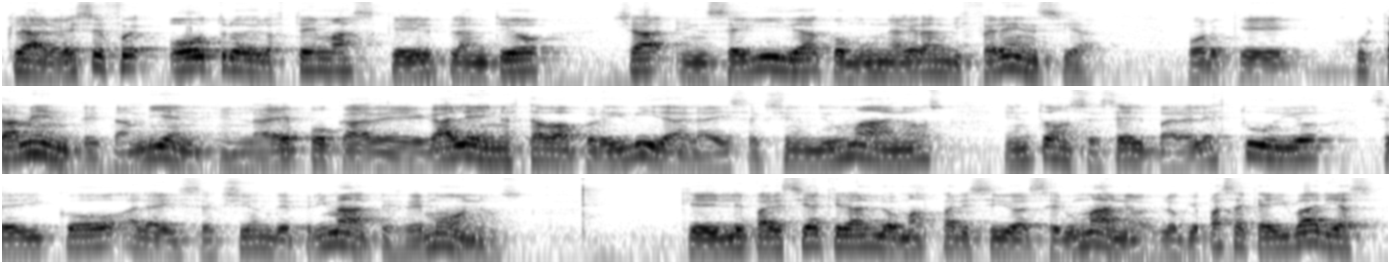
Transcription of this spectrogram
Claro, ese fue otro de los temas que él planteó ya enseguida como una gran diferencia, porque justamente también en la época de Galeno estaba prohibida la disección de humanos, entonces él para el estudio se dedicó a la disección de primates, de monos, que le parecía que eran lo más parecido al ser humano. Lo que pasa que hay varias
